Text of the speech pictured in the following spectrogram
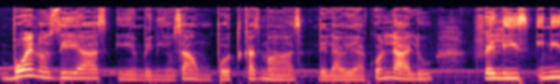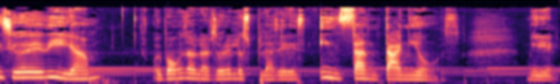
Buenos días y bienvenidos a un podcast más de la vida con Lalu. Feliz inicio de día. Hoy vamos a hablar sobre los placeres instantáneos. Miren,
